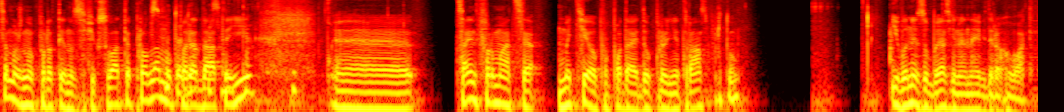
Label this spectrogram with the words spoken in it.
Це можна оперативно зафіксувати проблему, передати її. Е, Ця інформація миттєво попадає до управління транспорту, і вони зобов'язані на неї відреагувати.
